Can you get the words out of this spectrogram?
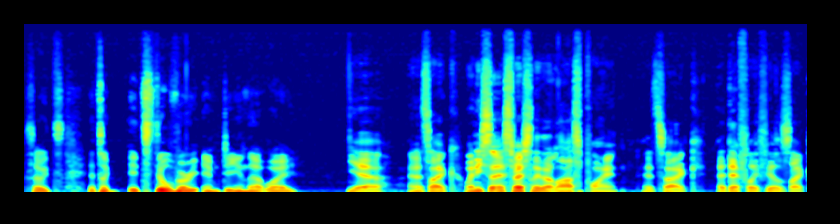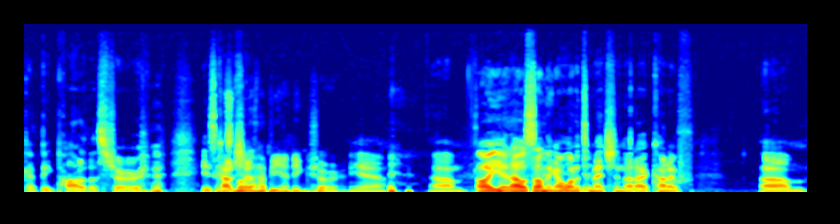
So it's it's like it's still very empty in that way. Yeah, and it's like when he especially that last point, it's like it definitely feels like a big part of this show is It's kind not of a happy ending show. yeah. um, oh yeah, that was something I wanted to mention that I kind of um,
